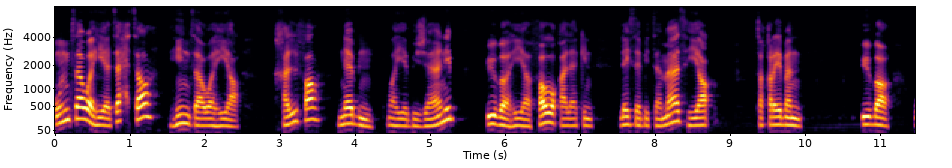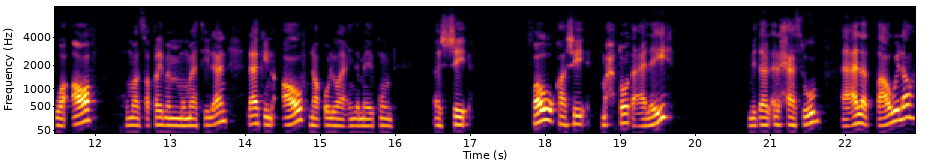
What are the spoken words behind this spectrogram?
أنت وهي تحت هنت وهي خلف نبن وهي بجانب über هي فوق لكن ليس بتماس هي تقريبا über وأوف هما تقريبا مماثلان لكن أوف نقولها عندما يكون الشيء فوق شيء محطوط عليه مثال الحاسوب على الطاولة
